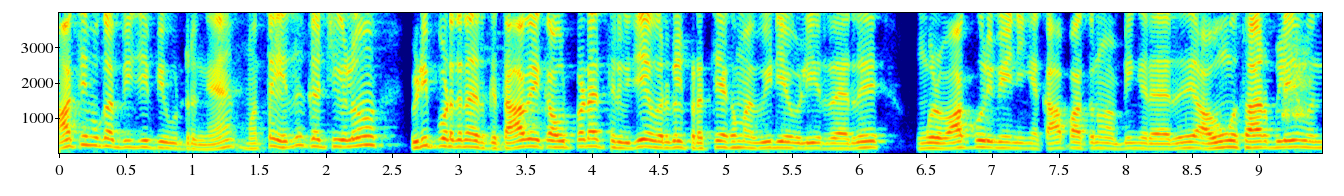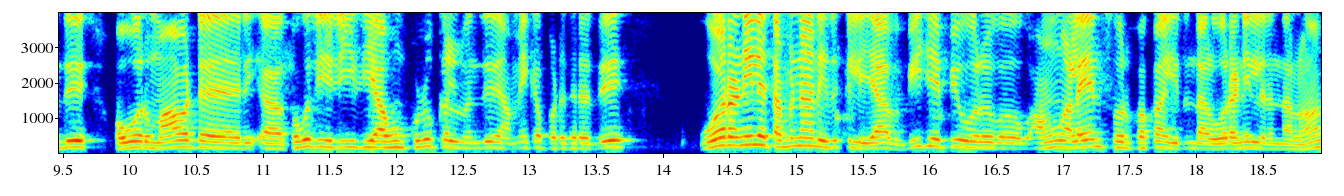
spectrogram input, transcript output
அதிமுக பிஜேபி விட்டுருங்க. மொத்த எதிர்க்கட்சிகளும் விழிப்போட தானே இருக்கு. தாவேக்கா உட்பட திரு விஜய் அவர்கள் பிரத்யேகமா வீடியோ வெளியிடுறாரு. உங்கள் வாக்குரிமையை நீங்க காப்பாற்றணும் அப்படிங்கிறாரு. அவங்க சார்பிலையும் வந்து ஒவ்வொரு மாவட்ட தொகுதி ரீதியாகவும் குழுக்கள் வந்து அமைக்கப்படுகிறது. ஓரணியில தமிழ்நாடு இருக்கு இல்லையா? பிஜேபி ஒரு அவங்க அலையன்ஸ் ஒரு பக்கம் இருந்தால் ஒரு அணியில இருந்தாலும்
